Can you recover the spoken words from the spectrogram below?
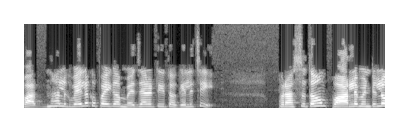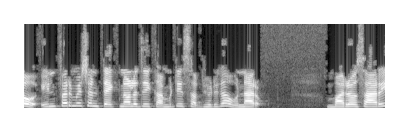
పద్నాలుగు వేలకు పైగా మెజారిటీతో గెలిచి ప్రస్తుతం పార్లమెంటులో ఇన్ఫర్మేషన్ టెక్నాలజీ కమిటీ సభ్యుడిగా ఉన్నారు. మరోసారి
